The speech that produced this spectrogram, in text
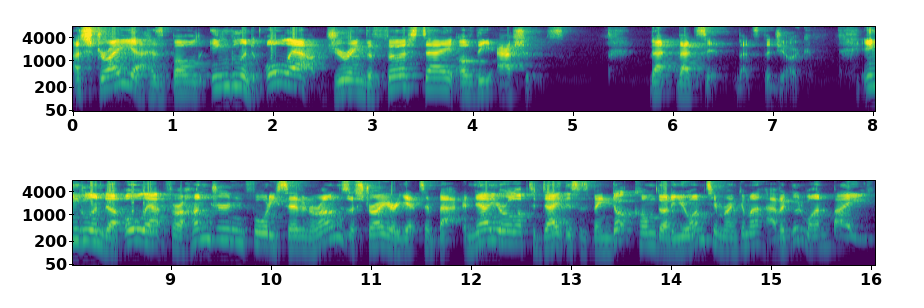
Australia has bowled England all out during the first day of the Ashes. That, that's it. That's the joke. England are all out for 147 runs. Australia are yet to bat. And now you're all up to date. This has been .com.au. I'm Tim Renkemer. Have a good one. Bye.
